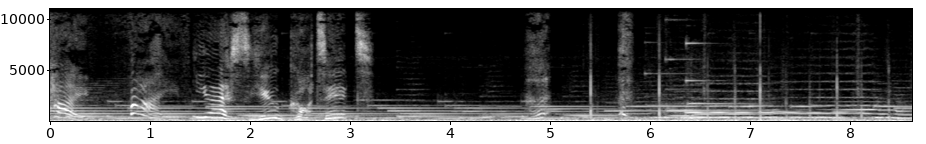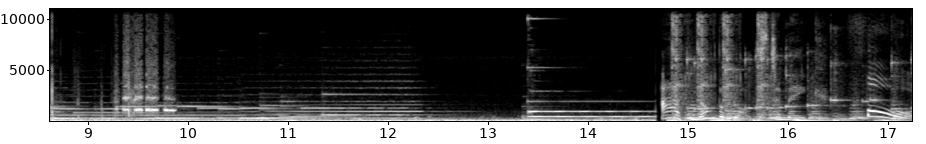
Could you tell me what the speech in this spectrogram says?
High five. Yes, you got it! Add Numberblocks to make four.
